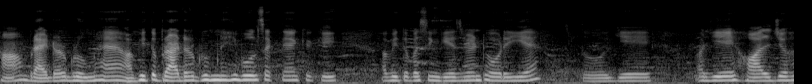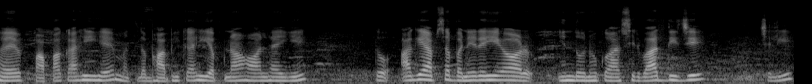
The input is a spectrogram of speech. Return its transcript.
हाँ ब्राइड और ग्रूम है। अभी तो ब्राइड और ग्रूम नहीं बोल सकते हैं क्योंकि अभी तो बस इंगेजमेंट हो रही है। तो ये, और ये हॉल जो है, पापा का ही है मतलब भाभी का ही अपना हॉल है ये। तो आगे आप सब बने रहिए और इन दोनों को आशीर्वाद दीजिए। चलिए।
